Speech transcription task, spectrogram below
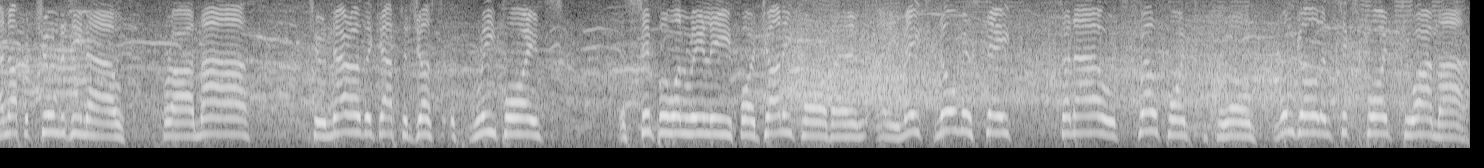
an opportunity now for Armagh to narrow the gap to just three points. A simple one really for Johnny Corvin, and he makes no mistake. So now it's 12 points to Tyrone, one goal and six points to Armagh.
